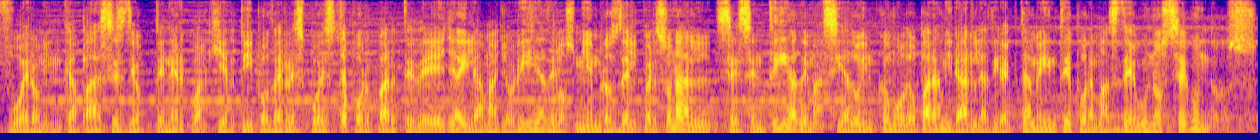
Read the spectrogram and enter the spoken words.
fueron incapaces de obtener cualquier tipo de respuesta por parte de ella y la mayoría de los miembros del personal se sentía demasiado incómodo para mirarla directamente por más de unos segundos.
